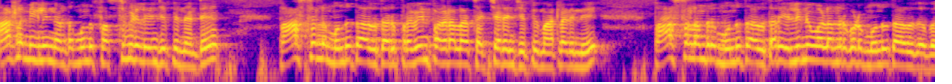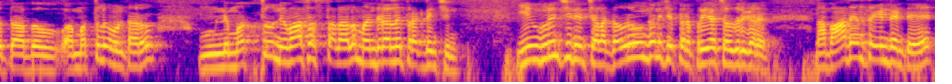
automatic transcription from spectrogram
మాటలు మిగిలింది అంతకుముందు ఫస్ట్ వీడియోలో ఏం చెప్పిందంటే పాస్టర్లు ముందు తాగుతారు ప్రవీణ్ పగడాల చచ్చాడని చెప్పి మాట్లాడింది. పాస్టర్లందరూ ముందు తాగుతారు వెళ్ళిన వాళ్ళందరూ కూడా ముందు తాగు మత్తులో ఉంటారు. మత్తు నివాస స్థలాలు మందిరాలని ప్రకటించింది. ఈమె గురించి నేను చాలా గౌరవంగానే చెప్పాను ప్రియా చౌదరి గారు. నా బాధ ఎంత ఏంటంటే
